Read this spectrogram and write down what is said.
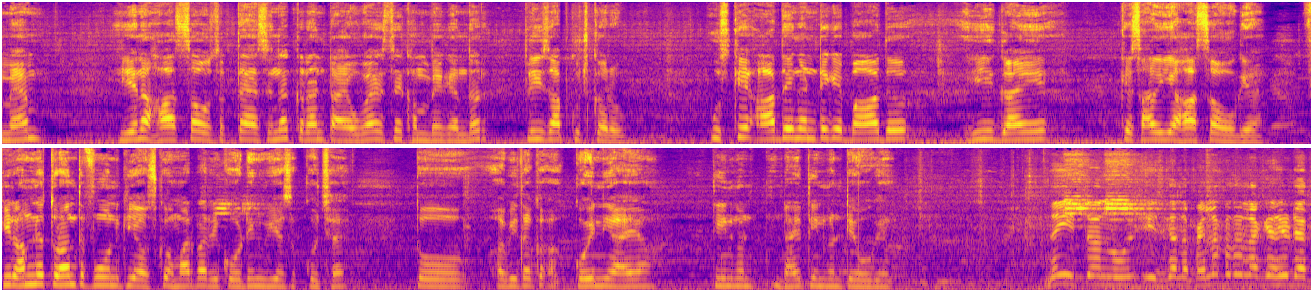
मैम ये ना हादसा हो सकता है ऐसे ना करंट आया हुआ है इससे खंबे के अंदर प्लीज़ आप कुछ करो उसके आधे घंटे के बाद ही गाय के साथ ये हादसा हो गया फिर हमने तुरंत फ़ोन किया उसको हमारे पास रिकॉर्डिंग भी है सब कुछ है तो अभी तक कोई नहीं आया तीन घंटे ढाई तीन घंटे हो गए ਨਹੀਂ ਤੁਹਾਨੂੰ ਇਸ ਗੱਲ ਦਾ ਪਹਿਲਾਂ ਪਤਾ ਲੱਗ ਗਿਆ ਸੀ ਡੈਥ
